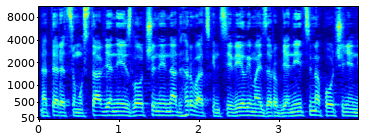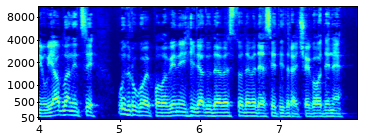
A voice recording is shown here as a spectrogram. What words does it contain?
Na teret su mu stavljeni zločini nad hrvatskim civilima i zarobljenicima počinjeni u Jablanici u drugoj polovini 1993. godine.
